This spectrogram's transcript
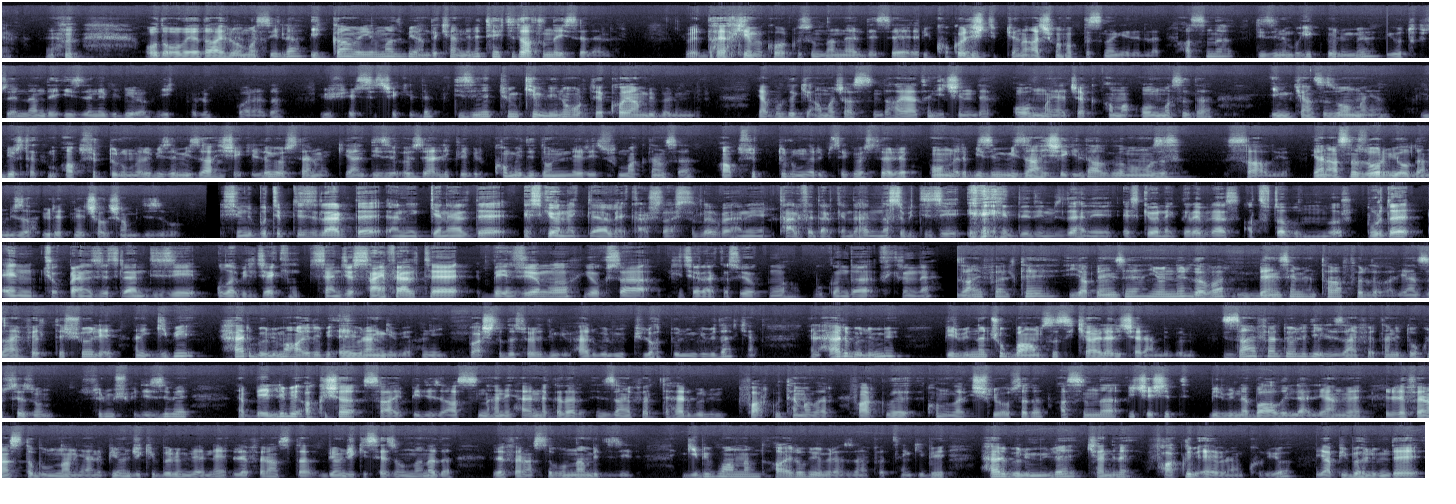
o da olaya dahil olmasıyla İkkan ve Yılmaz bir anda kendini tehdit altında hissederler. Ve dayak yeme korkusundan neredeyse bir kokoreç dükkanı açma noktasına gelirler. Aslında dizinin bu ilk bölümü YouTube üzerinden de izlenebiliyor ilk bölüm bu arada ücretsiz şekilde dizinin tüm kimliğini ortaya koyan bir bölümdür. Ya buradaki amaç aslında hayatın içinde olmayacak ama olması da imkansız olmayan bir takım absürt durumları bize mizahi şekilde göstermek. Yani dizi özellikle bir komedi donleri sunmaktansa absürt durumları bize göstererek onları bizim mizahi şekilde algılamamızı sağlıyor. Yani aslında zor bir yoldan mizah üretmeye çalışan bir dizi bu. Şimdi bu tip dizilerde yani genelde eski örneklerle karşılaştırılır ve hani tarif ederken de hani nasıl bir dizi dediğimizde hani eski örneklere biraz atıfta bulunur. Burada en çok benzetilen dizi olabilecek sence Seinfeld'e benziyor mu yoksa hiç alakası yok mu? Bu konuda fikrin ne? Seinfeld'e ya benzeyen yönleri de var, benzemeyen tarafları da var. Yani Seinfeld'de şöyle hani gibi her bölümü ayrı bir evren gibi. Hani başta da söylediğim gibi her bölümü pilot bölüm gibi derken yani her bölümü birbirinden çok bağımsız hikayeler içeren bir bölüm. Seinfeld öyle değil. Seinfeld hani 9 sezon sürmüş bir dizi ve ya belli bir akışa sahip bir dizi. Aslında hani her ne kadar Seinfeld'de her bölüm farklı temalar, farklı konular işliyor olsa da aslında bir çeşit birbirine bağlı ilerleyen ve referansta bulunan yani bir önceki bölümlerine referansta bir önceki sezonlarına da referansta bulunan bir diziydi. Gibi bu anlamda ayrılıyor biraz zaten. Gibi her bölümüyle kendine farklı bir evren kuruyor. Ya bir bölümde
